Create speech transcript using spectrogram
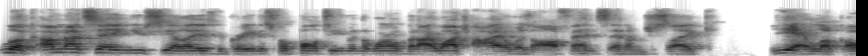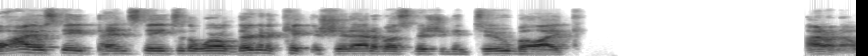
look, I'm not saying UCLA is the greatest football team in the world, but I watch Iowa's offense and I'm just like, yeah, look, Ohio State, Penn States of the world, they're going to kick the shit out of us, Michigan too, but like, I don't know.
